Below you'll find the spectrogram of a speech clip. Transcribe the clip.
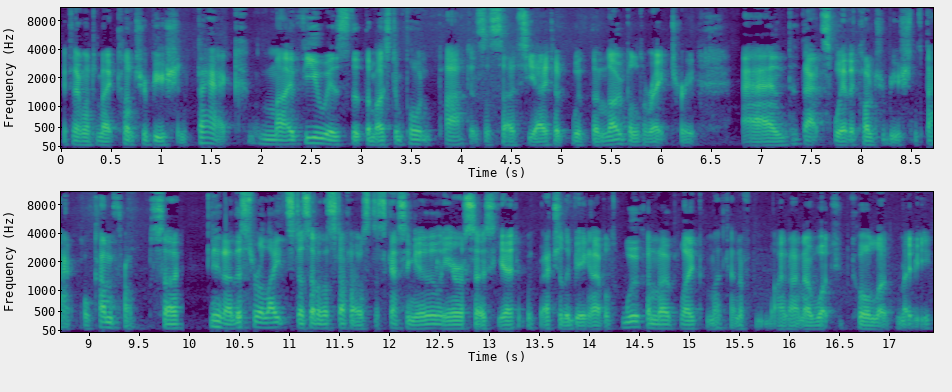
if they want to make contribution back, my view is that the most important part is associated with the Noble directory, and that's where the contributions back will come from. So you know, this relates to some of the stuff I was discussing earlier associated with actually being able to work on Noble Ape. My kind of, I don't know what you'd call it, maybe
